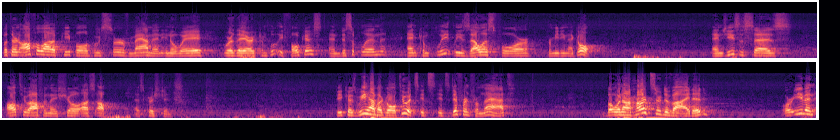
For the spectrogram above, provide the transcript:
But there are an awful lot of people who serve mammon in a way where they are completely focused and disciplined and completely zealous for, for meeting that goal. And Jesus says, all too often they show us up as Christians. Because we have a goal too. It's, it's, it's different from that. But when our hearts are divided, or even,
